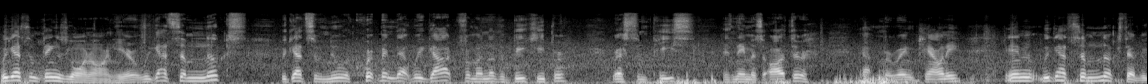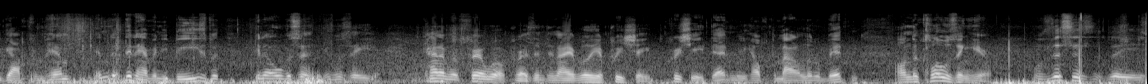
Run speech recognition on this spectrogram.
We got some things going on here. We got some nucs. We got some new equipment that we got from another beekeeper. Rest in peace. His name is Arthur at Marin County. And we got some nucs that we got from him. And didn't have any bees, but you know, it was a it was a kind of a farewell present and I really appreciate appreciate that and we helped them out a little bit. On the closing here well this is the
